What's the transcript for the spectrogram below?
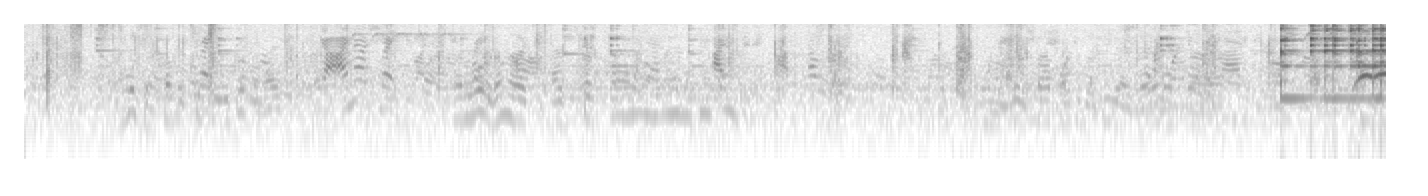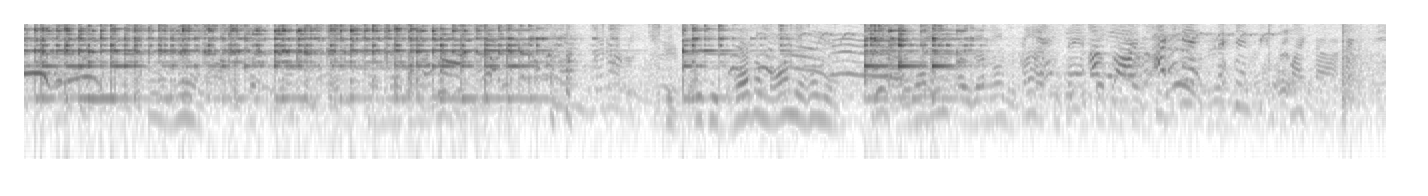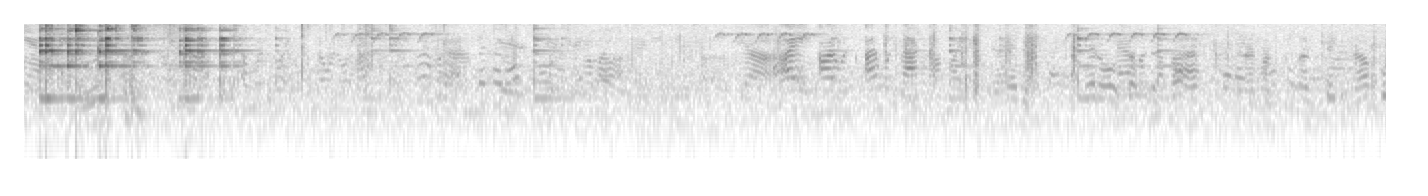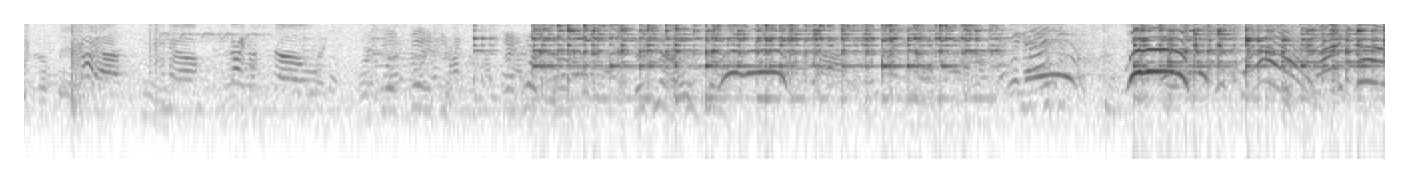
Listen, a couple of pieces of equipment. I Yeah, I know she would be like, unloaded them. Like I first time on the man. I've been in class. One of the little stopwatches like you guys have. Did, did you have them on you when you? Yeah, I was, unloading the box and putting the stuff in the front I can't stand people like that. I can't. Yeah, I, I was, I look back and I'm like, Had all the stuff in the box, and I'm, I'm, I'm taking it out, putting it up there. shut up. You know, you guys are so. Let's finish it. Nice work, Tom. Good job, good job. Woo! Nice one.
